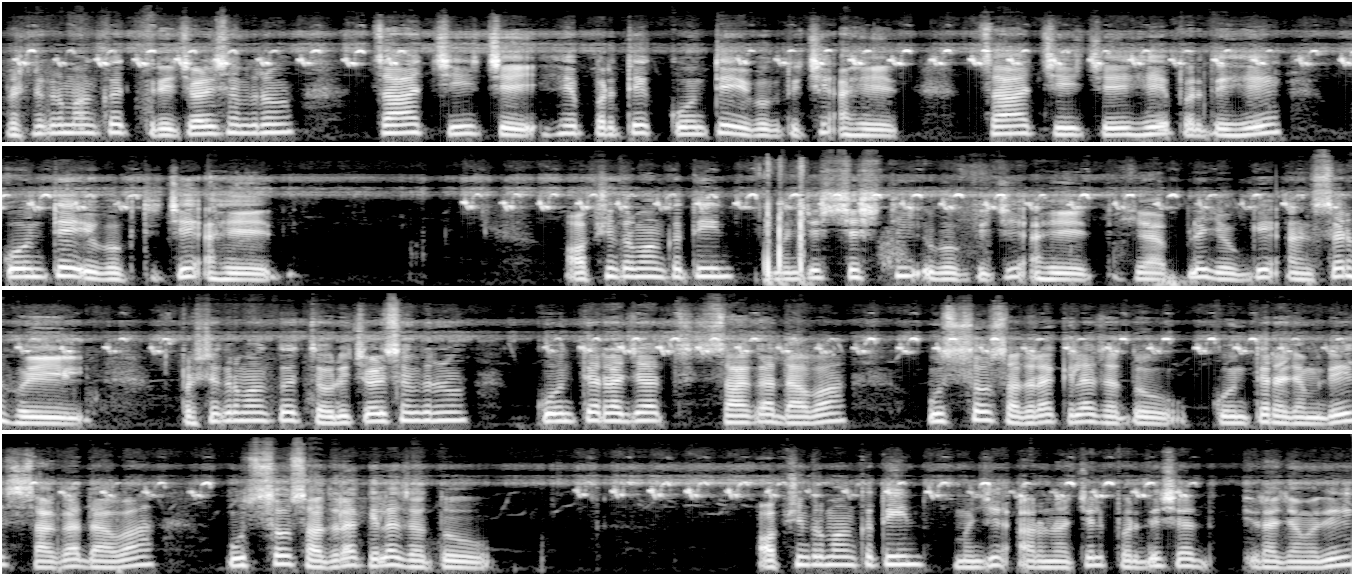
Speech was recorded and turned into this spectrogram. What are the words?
प्रश्न क्रमांक त्रेचाळीस मित्रांनो. चा ची चे हे प्रत्येक कोणत्या विभक्तीचे आहेत? चा ची चे हे प्रत्येक हे कोणत्या विभक्तीचे आहेत? ऑप्शन क्रमांक तीन म्हणजे षष्टी विभक्तीचे आहेत. हे आपले योग्य आन्सर होईल. प्रश्न क्रमांक चौवेचाळीस मित्रांनो. कोणत्या राज्यात सागा दावा उत्सव साजरा केला जातो? कोणत्या राज्यामध्ये सागा दावा उत्सव साजरा केला जातो? ऑप्शन क्रमांक तीन म्हणजे अरुणाचल प्रदेश या राज्यामध्ये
